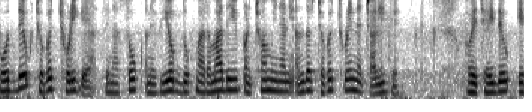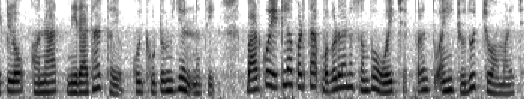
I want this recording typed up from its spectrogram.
ભોજદેવ જગત છોડી ગયા. તેના શોક અને વિયોગ દુઃખમાં રમાદેવી પણ છ મહિનાની અંદર જગત છોડીને ચાલી ગઈ. હવે જયદેવ એકલો, અનાથ, નિરાધાર થયો. કોઈ કુટુંબીજન નથી. બાળકો એકલા પડતા બગડવાનો સંભવ હોય છે, પરંતુ અહીં જુદું જ જોવા મળે છે.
